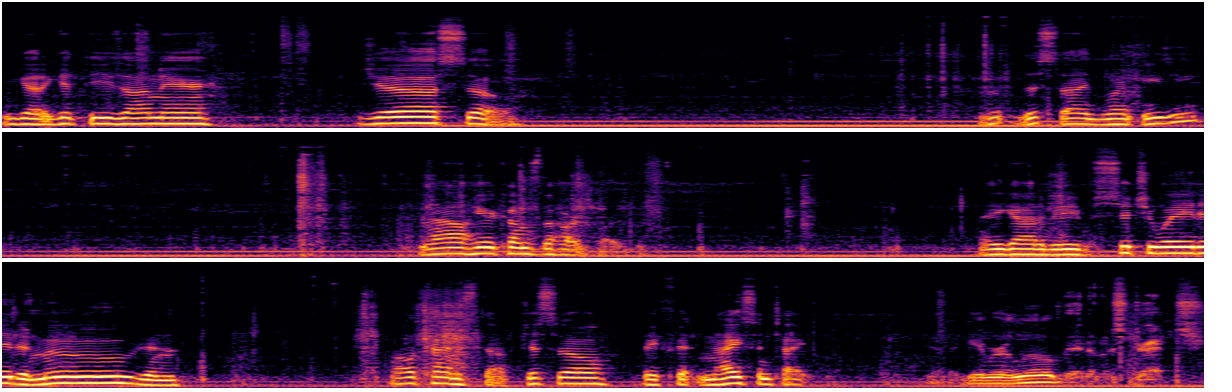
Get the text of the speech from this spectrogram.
You got to get these on there just so. This side went easy. Now here comes the hard part. They got to be situated and moved and all kind of stuff just so they fit nice and tight. Gotta give her a little bit of a stretch.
